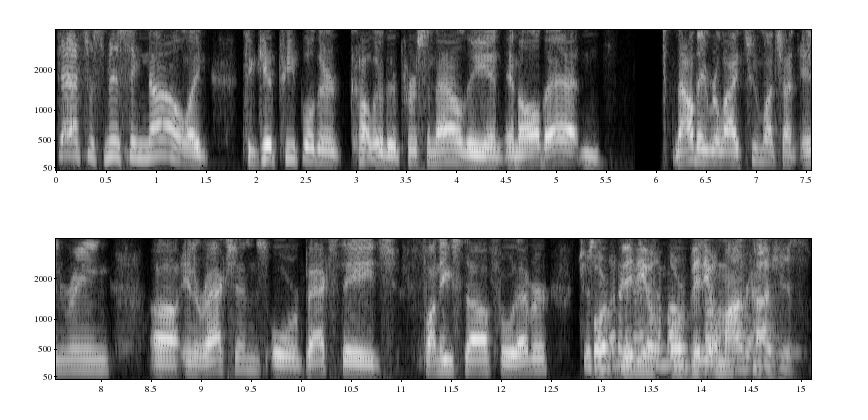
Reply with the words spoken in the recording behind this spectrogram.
that's what's missing now. Like to give people their color, their personality and, and all that. And now they rely too much on in-ring uh, interactions or backstage funny stuff or whatever. Just or video or video montages.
